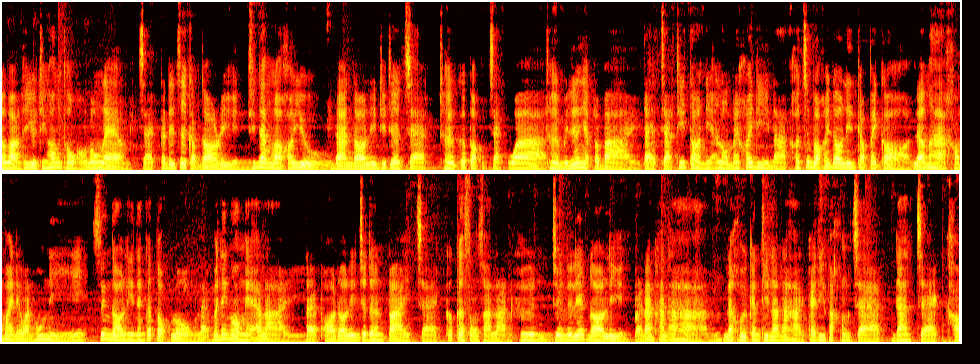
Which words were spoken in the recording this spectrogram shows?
ระหว่างที่อยู่ที่ห้องโถงของโรงแรมแจ็คก็ได้เจอกับดอรีนที่นั่งรอเขาอยู่ดานดอรีนที่เจอแจ็คเธอก็บอกแจ็คว่าเธอมีเรื่องอยากระบาย แต่แจ็คที่ตอนนี้อารมณ์ไม่ค่อยดีนะเขาจะบอกให้ดอรีนกลับไปก่อน แล้วมาหาเขาใหม่ในวันพรุ่งนี้ ซึ่งดอรีนนั้นก็ตกลงและไม่ได้งองแงอะไร แต่พอดอรีนจะเดินไปแจ็คก็เกิดสงสารหลานขึ้น จึงได้เรียกดอรีนไปนั่งทานอาหาร และคุยกันที่ร้านอาหารใกล้ที่พักของแจ็คด้านแจ็คเขา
